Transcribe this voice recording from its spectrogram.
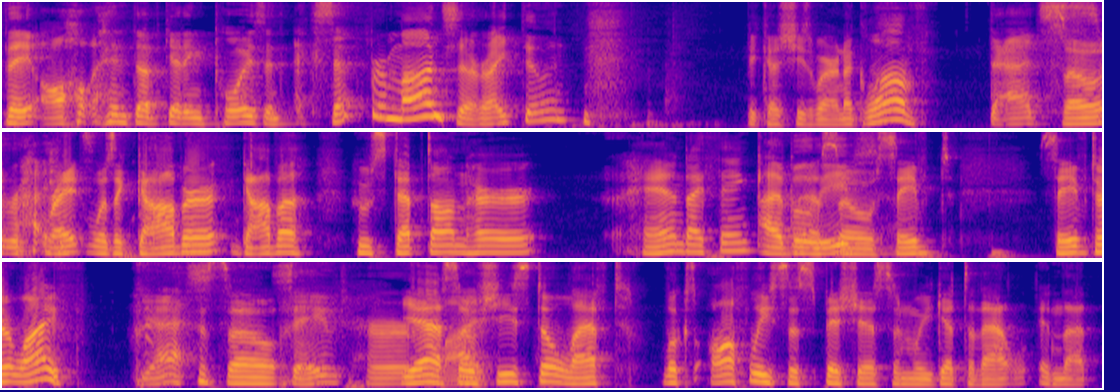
they all end up getting poisoned except for Monza right Dylan? Because she's wearing a glove. That's so right. right was it Gobba Gobba who stepped on her hand I think? I believe uh, so. saved saved her life Yes. so saved her. Yeah. Life. So she's still left. Looks awfully suspicious, and we get to that in that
